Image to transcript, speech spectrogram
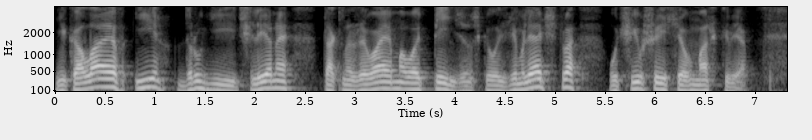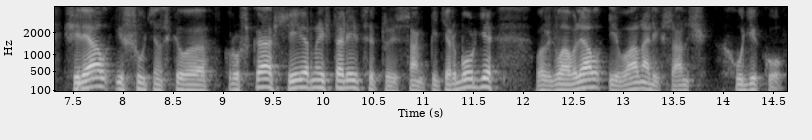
Николаев и другие члены так называемого Пензенского землячества, учившиеся в Москве. Филиал Ишутинского кружка в северной столице, то есть Санкт-Петербурге, возглавлял Иван Александрович Худяков.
